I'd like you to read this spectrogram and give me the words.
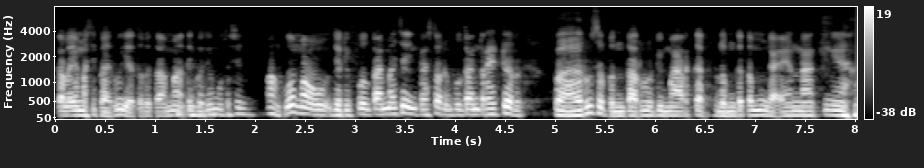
kalau yang masih baru ya terutama Hmm. tiba-tiba mutusin ah gue mau jadi full time aja investor full time trader baru sebentar lu di market belum ketemu nggak enaknya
